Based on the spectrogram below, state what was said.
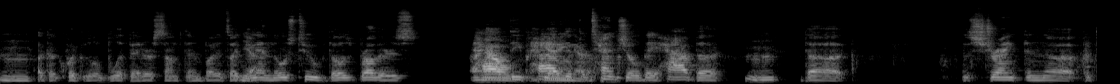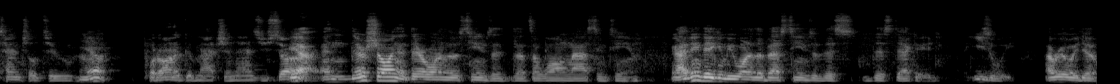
Mhm. like a quick little blip it or something. But it's like Yeah. again, those two those brothers have the have the there. potential. They have the Mhm. the the strength and the potential to Yeah, put on a good match. And as you saw, yeah, and they're showing that they're one of those teams that, that's a long lasting team. I think they can be one of the best teams of this this decade easily. I really do.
